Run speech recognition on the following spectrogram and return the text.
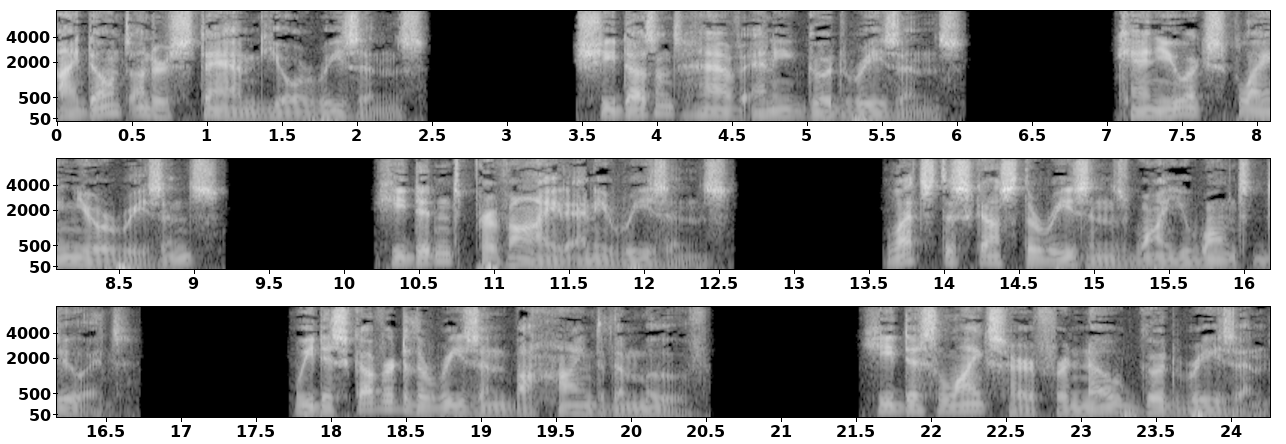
I don't understand your reasons. She doesn't have any good reasons. Can you explain your reasons? He didn't provide any reasons. Let's discuss the reasons why you won't do it. We discovered the reason behind the move. He dislikes her for no good reason.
